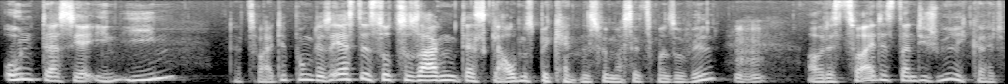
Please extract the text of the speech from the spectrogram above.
und dass er in ihm, der zweite Punkt, das erste ist sozusagen das Glaubensbekenntnis, wenn man es jetzt mal so will, aber das zweite ist dann die Schwierigkeit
